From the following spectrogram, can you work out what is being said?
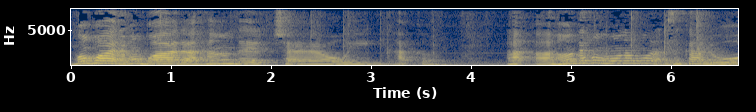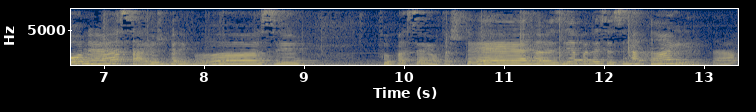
Vambora, vambora. Rander, Chel e Rakan. A, Rander arrumou um namorado, encalhou, né? Saiu de Carimbance, foi passear em outras terras e apareceu esse Rakan aí, tá?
